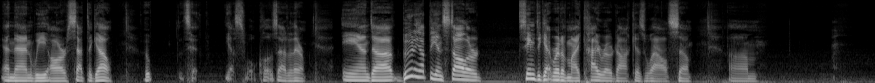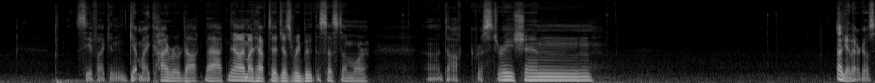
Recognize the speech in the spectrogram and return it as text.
and then we are set to go. Let's hit yes. We'll close out of there, and uh, booting up the installer seemed to get rid of my Cairo dock as well. So. Um, see if I can get my Cairo dock back. Now I might have to just reboot the system or uh, dock restoration. Okay, there it goes.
